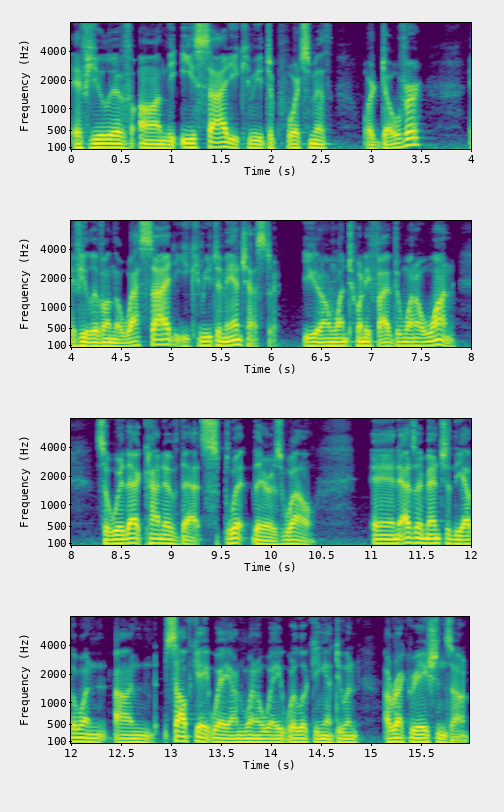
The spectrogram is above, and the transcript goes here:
If you live on the east side, you commute to Portsmouth or Dover. If you live on the west side, you commute to Manchester. You get on 125 to 101. So we're that kind of that split there as well. And as I mentioned, the other one on South Gateway on 108, we're looking at doing a recreation zone.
